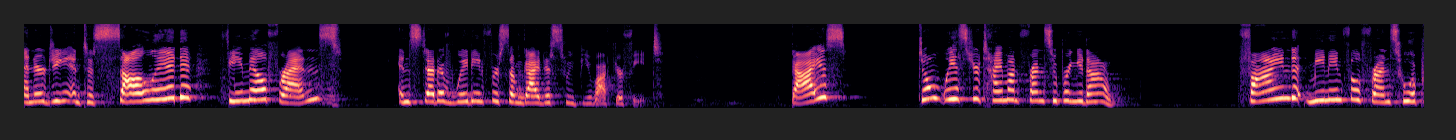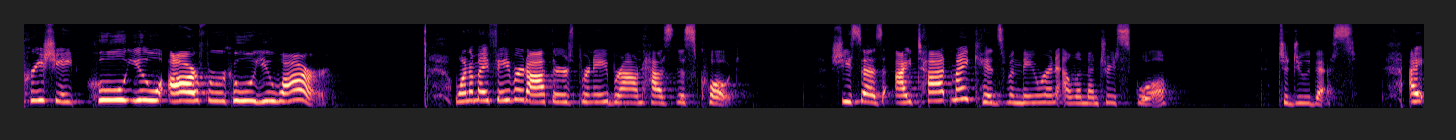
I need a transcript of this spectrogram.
energy into solid female friends instead of waiting for some guy to sweep you off your feet. Guys, don't waste your time on friends who bring you down. Find meaningful friends who appreciate who you are for who you are. One of my favorite authors, Brene Brown, has this quote. She says, I taught my kids when they were in elementary school to do this. I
